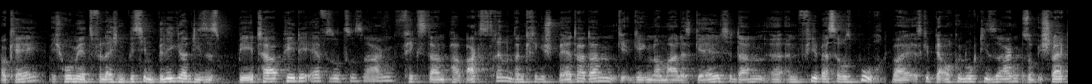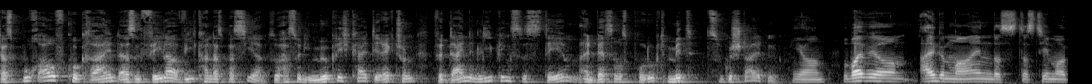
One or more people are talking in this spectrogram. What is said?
okay, ich hole mir jetzt vielleicht ein bisschen billiger dieses Beta-PDF sozusagen, fix da ein paar Bugs drin und dann kriege ich später dann gegen normales Geld dann äh, ein viel besseres Buch. Weil es gibt ja auch genug, die sagen, so ich schlage das Buch auf, guck rein, da ist ein Fehler, wie kann das passieren? So hast du die Möglichkeit, direkt schon für dein Lieblingssystem ein besseres Produkt mit zu gestalten. Ja, wobei wir allgemein das, das Thema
